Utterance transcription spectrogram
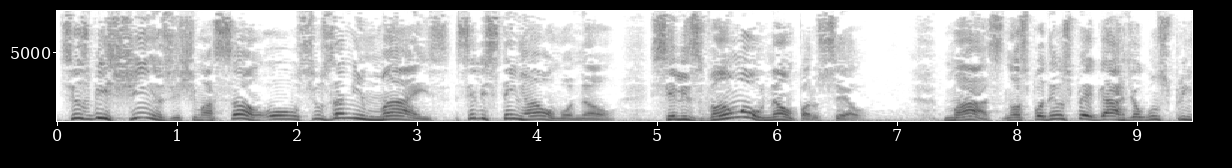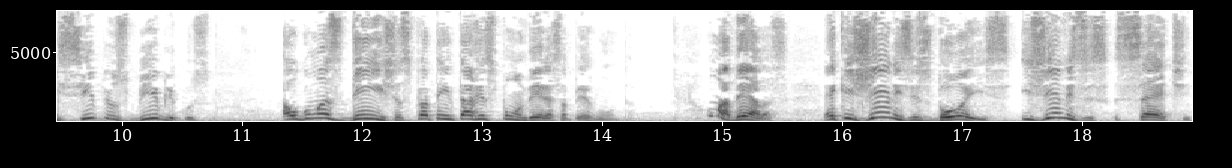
se os bichinhos de estimação ou se os animais, se eles têm alma ou não, se eles vão ou não para o céu. Mas nós podemos pegar de alguns princípios bíblicos algumas deixas para tentar responder essa pergunta. Uma delas é que Gênesis 2 e Gênesis 7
